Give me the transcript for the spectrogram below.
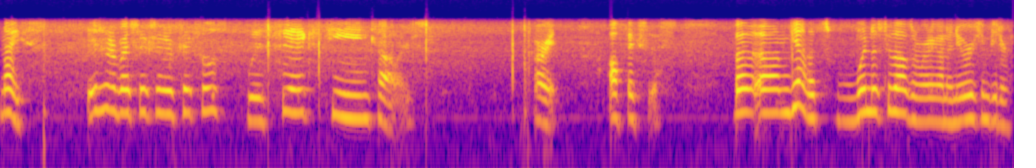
Nice. 800 by 600 pixels with 16 colors. Alright, I'll fix this. But, um, yeah, that's Windows 2000 running on a newer computer.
